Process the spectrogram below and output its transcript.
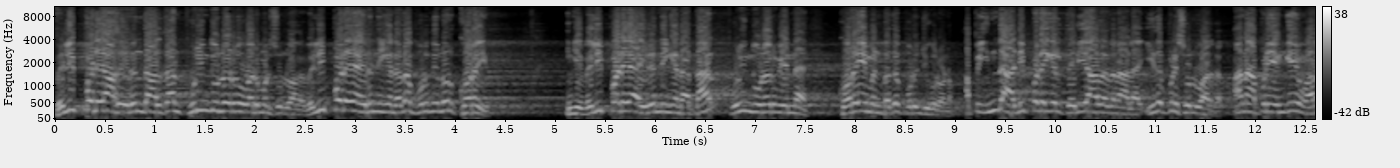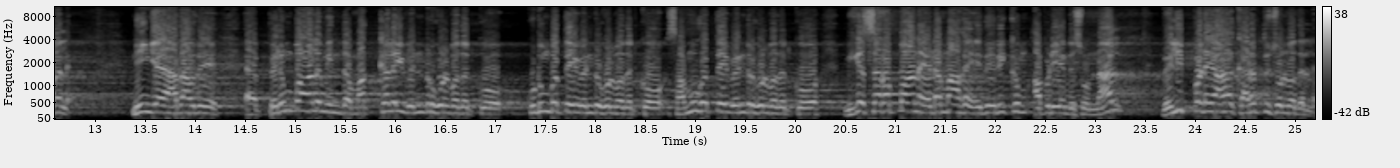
வெளிப்படையாக இருந்தால் தான் புரிந்துணர்வு வரும்னு சொல்லுவாங்க. வெளிப்படையா இருந்தீங்கன்னா தான் புரிந்துணர்வு குறையும். இங்க வெளிப்படையா இருந்தீங்கன்னா தான் புரிந்துணர்வு என்ன? குறையும் என்பதை புரிஞ்சுக்கொள்ளணும். அப்ப இந்த அடிப்படைகள் தெரியாததுனால இது எப்படி சொல்லுவார்கள்? ஆனா அப்படி எங்கேயும் வரலை. நீங்க அதாவது பெரும்பாலும் இந்த மக்களை வென்று கொள்வதற்கோ குடும்பத்தை வென்று கொள்வதற்கோ சமூகத்தை வென்று கொள்வதற்கோ மிக சிறப்பான இடமாக எது இருக்கும் அப்படி என்று சொன்னால் வெளிப்படையாக கருத்து சொல்வதல்ல.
